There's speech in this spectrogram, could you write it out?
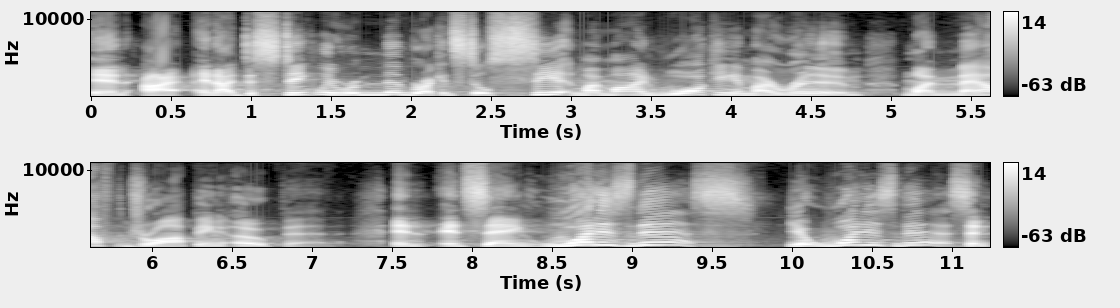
And I, and I distinctly remember, I can still see it in my mind, walking in my room, my mouth dropping open and, and saying, What is this? You know, what is this? And,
